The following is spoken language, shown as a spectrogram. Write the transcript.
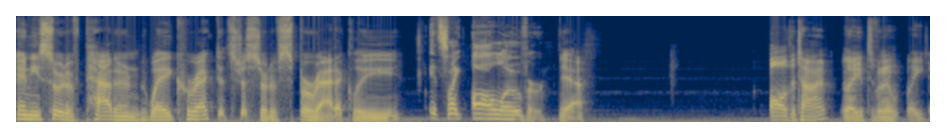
any sort of patterned way, correct? It's just sort of sporadically. It's like all over. Yeah. all the time. Like it's been like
